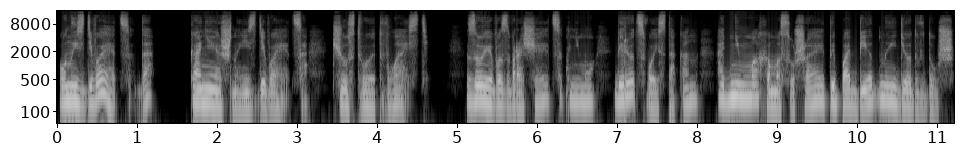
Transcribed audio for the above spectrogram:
Он издевается, да? Конечно, издевается, чувствует власть. Зоя возвращается к нему, берет свой стакан, одним махом осушает и победно идет в душ.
